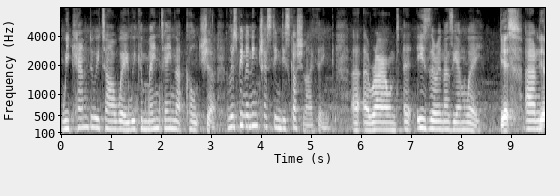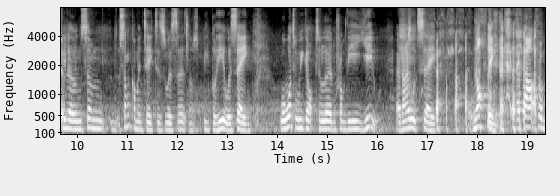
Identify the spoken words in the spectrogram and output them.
We can do it our way. We can maintain that culture. And there's been an interesting discussion, I think, uh, around uh, is there an ASEAN way? Yes. And Yeah. you know, and some some commentators was uh, people here were saying, well, what have we got to learn from the EU? And I would say nothing apart from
